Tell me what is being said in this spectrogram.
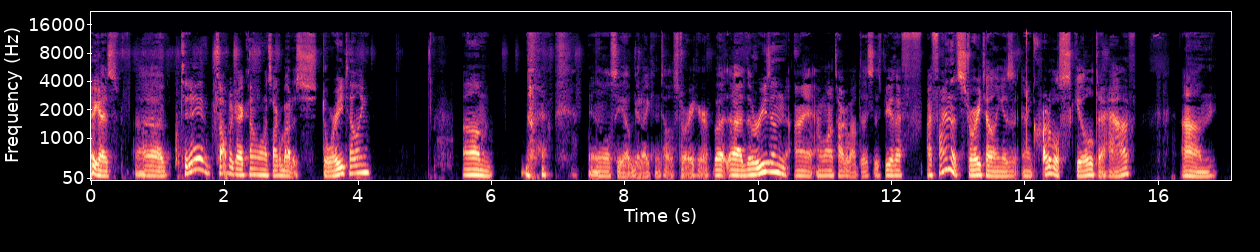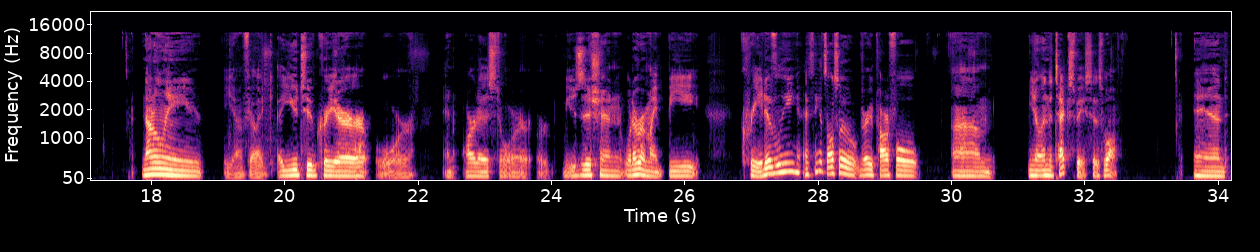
Hey guys, uh, today the topic I kind of want to talk about is storytelling. Um, and we'll see how good I can tell a story here. But uh, the reason I, I want to talk about this is because I, f- I find that storytelling is an incredible skill to have. Um, not only you know, if you're like a YouTube creator or an artist or or musician, whatever it might be, creatively, I think it's also very powerful um, you know, in the tech space as well. And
